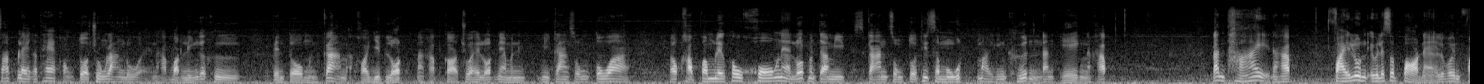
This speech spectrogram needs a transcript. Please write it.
ซับแรงกระแทกของตัวช่วงล่างด้วยนะครับวัดลิงก็คือเป็นตัวเหมือนกล้ามคอยยึดรถนะครับก็ช่วยให้รถเนี่ยมันมีการทรงตัว เราขับความเร็วเข้าโค้งเนี่ยรถมันจะมีการทรงตัวที่สมูทมากยิ่งขึ้นนั่นเองนะครับ ด้านท้ายนะครับไฟรุ่น e v e r e s t Sport เนี่ยเรียกว่าเป็นไฟ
